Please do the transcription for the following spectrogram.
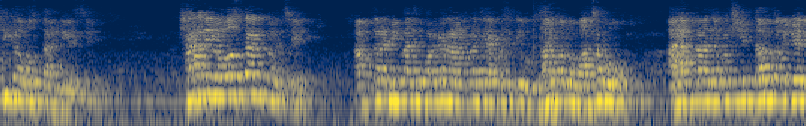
থেকে অবস্থান নিয়েছে, সারাদিন অবস্থান করেছে। আপনারা বিপদে পড়বেন, আমরা যে আপনাদেরকে উদ্ধার করব, বাঁচাবো, আর আপনারা যখন সিদ্ধান্ত নেবেন,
